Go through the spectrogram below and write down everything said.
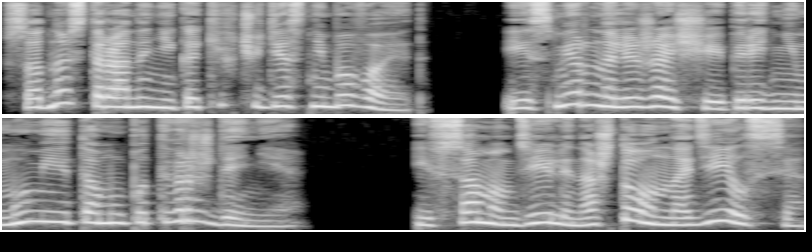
С одной стороны, никаких чудес не бывает, и смирно лежащие перед ним мумии тому подтверждение. И в самом деле, на что он надеялся,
